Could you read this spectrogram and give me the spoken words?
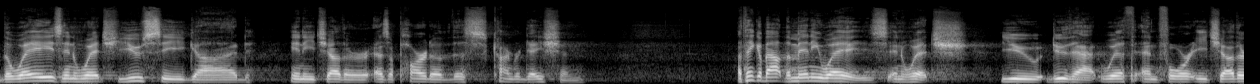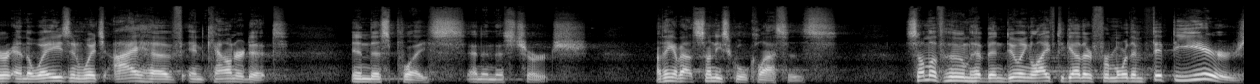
the ways in which you see God in each other as a part of this congregation. I think about the many ways in which you do that with and for each other, and the ways in which I have encountered it in this place and in this church. I think about Sunday school classes, some of whom have been doing life together for more than 50 years.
